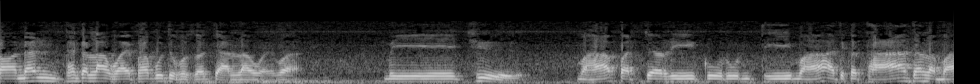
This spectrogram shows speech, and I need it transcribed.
ตอนนั้นท่านก็เล่าไว้ พระพุทธโฆษาจารย์เล่าไว้ว่า มีชื่อมหาปัจจรีกุรุนที มหาอัตถกถาท่านละมหา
